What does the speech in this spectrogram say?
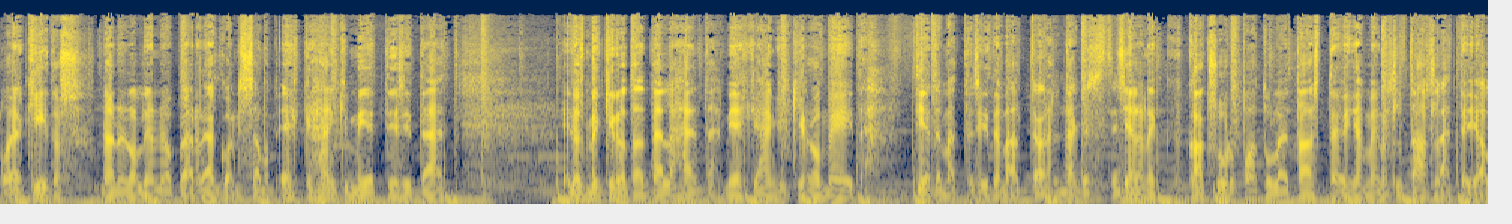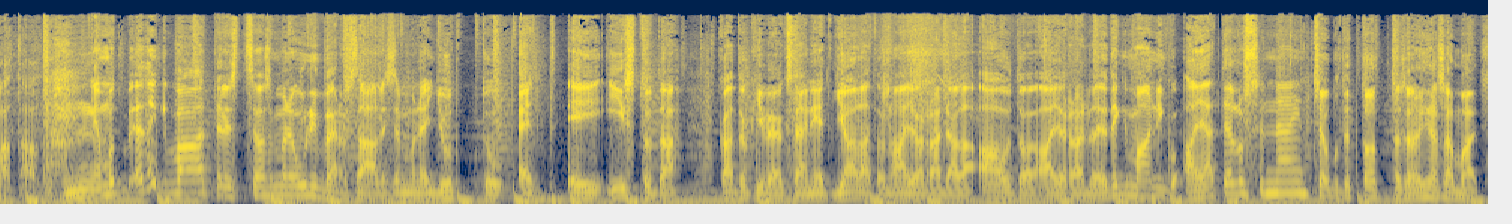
luojan kiitos, nainen oli nopea reagoinnissa, mutta ehkä hänkin miettii sitä, että, että jos me kirotaan tällä häntä, niin ehkä hänkin kiroo meitä tietämättä siitä välttämättä. Todennäköisesti. Siellä ne kaksi urpoa tulee taas töihin ja meidän taas lähtee jalat alta. Mm, mutta jotenkin mä ajattelin, että se on semmoinen universaali semmoinen juttu, että ei istuta katukiveyksellä niin, että jalat on ajoradalla, auto on ajoradalla. Jotenkin mä oon niinku ajatellut sen näin. Se on muuten totta. Se on ihan sama, että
